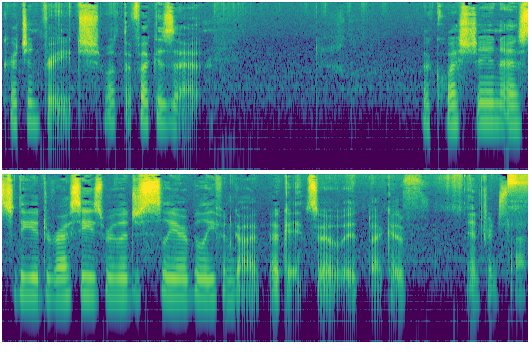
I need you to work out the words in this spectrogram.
Gretchen Frage. What the fuck is that? A question as to the addressee's religiously or belief in God. Okay, so it, I could have inferenced that.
